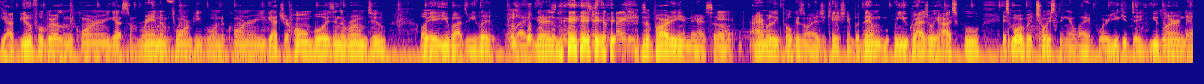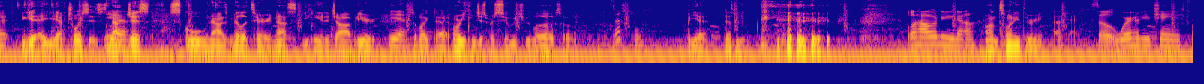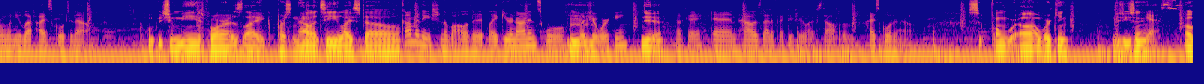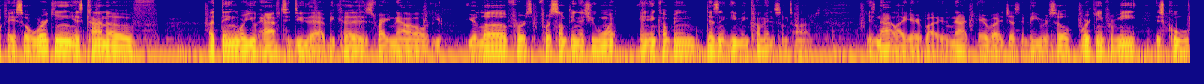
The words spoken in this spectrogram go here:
you got beautiful girls in the corner. You got some random foreign people in the corner. You got your homeboys in the room too. Oh yeah, you about to be lit. Like there's It's just a party. it's a party in there. So Yeah. I ain't really focused on education. But then when you graduate high school, it's more of a choice thing in life where you get to you learn that you get you have choices. It's Yeah. not just school. Now it's military. Now it's, you can get a job here, Yeah. stuff like that, or you can just pursue what you love. So, That's cool. but yeah, that's me. Well, how old are you now? I'm 23. Okay. So where have you changed from when you left high school to now? What you mean as far as like personality, lifestyle? Combination of all of it. Like you're not in school, but Mhm. you're working. Yeah. Okay. And how has that affected your lifestyle from high school to now? So from uh, working, did you saying? Yes. Okay, so working is kind of a thing where you have to do that because right now your, your love for for something that you want an income in doesn't even come in sometimes. It's not like everybody. It's not everybody Justin Bieber. So working for me is cool.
